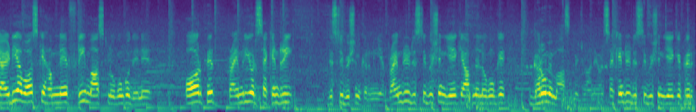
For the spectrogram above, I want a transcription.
आइडिया वॉज़ कि हमने फ्री मास्क लोगों को देने हैं और फिर प्राइमरी और सेकेंडरी डिस्ट्रीब्यूशन करनी है। प्राइमरी डिस्ट्रीब्यूशन ये कि आपने लोगों के घरों में मास्क भिजवाने और सेकेंडरी डिस्ट्रीब्यूशन ये कि फिर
